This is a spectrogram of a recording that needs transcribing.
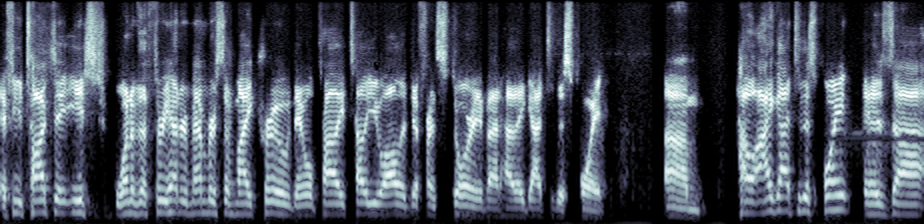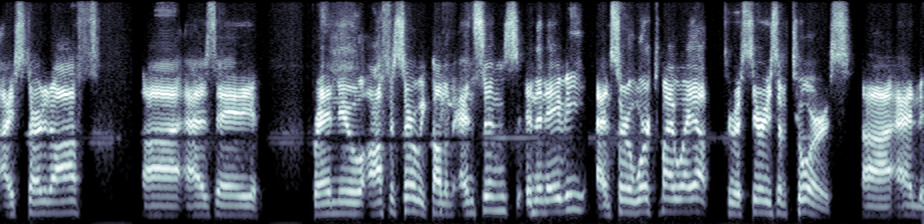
if you talk to each one of the 300 members of my crew, they will probably tell you all a different story about how they got to this point. Um, how I got to this point is uh, I started off uh, as a brand new officer. We call them ensigns in the Navy, and sort of worked my way up through a series of tours. Uh, and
